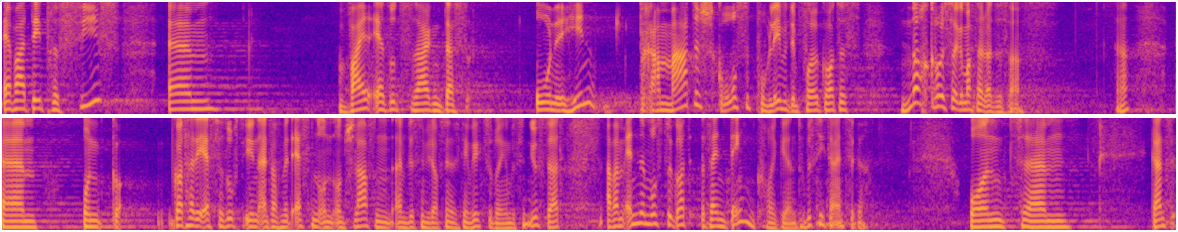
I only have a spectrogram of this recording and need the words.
Er war depressiv, ähm, weil er sozusagen das ohnehin dramatisch große Problem mit dem Volk Gottes noch größer gemacht hat, als es war. Ja? Ähm, und Gott hatte erst versucht, ihn einfach mit Essen und, und, Schlafen ein bisschen wieder auf den richtigen Weg zu bringen, ein bisschen Newstart. Aber am Ende musste Gott sein Denken korrigieren. Du bist nicht der Einzige. Und ähm, ganz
